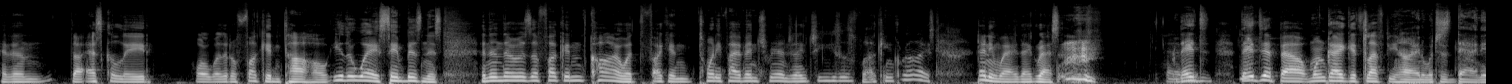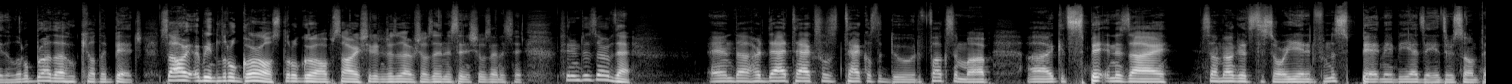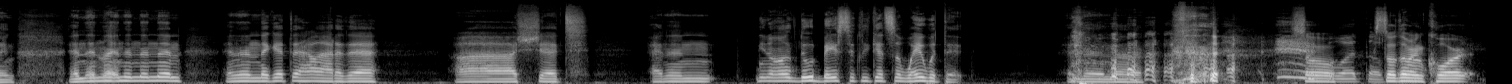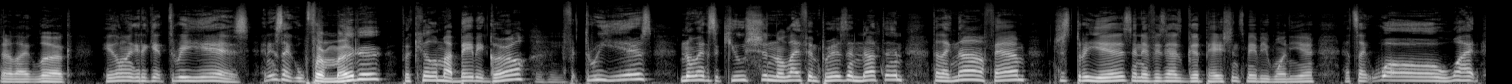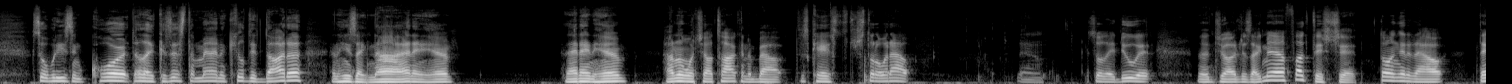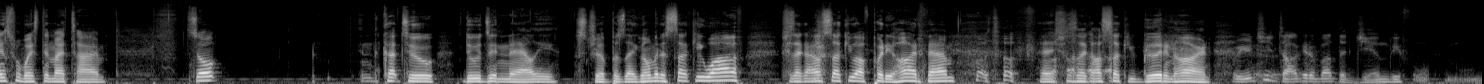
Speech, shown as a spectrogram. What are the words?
and then the Escalade or was it a fucking Tahoe? Either way, same business. And then there was a fucking car with fucking 25 inch rims. Like Jesus fucking Christ. Anyway, I digress. they d- they dip out. One guy gets left behind, which is Danny, the little brother who killed a bitch. Sorry, I mean little girl, little girl. I'm sorry, she didn't deserve. She was innocent. She was innocent. She didn't deserve that. And uh, her dad tackles tackles the dude, fucks him up, uh, gets spit in his eye. Somehow gets disoriented from the spit. Maybe he has AIDS or something. And then and then and then and then they get the hell out of there. Ah shit. And then you know, dude basically gets away with it. And then uh, so what the so they're in court. They're like, "Look, he's only gonna get three years," and he's like, "For murder, for killing my baby girl, Mm-hmm. for three years, no execution, no life in prison, nothing." They're like, "Nah, fam, just three years, and if he has good patience, maybe one year." It's like, "Whoa, what?" So when he's in court, they're like, "Is this the man who killed your daughter?" And he's like, "Nah, that ain't him. That ain't him. I don't know what y'all talking about. This case, just throw it out." Damn. So they do it. The judge is like, man, fuck this shit. Throwing it out. Thanks for wasting my time. So, in the cut to, dude's in an alley. Stripper's like, you want me to suck you off? She's like, I'll suck you off pretty hard, fam. What the f- And she's like, I'll suck you good and hard. Were you talking about the gym before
